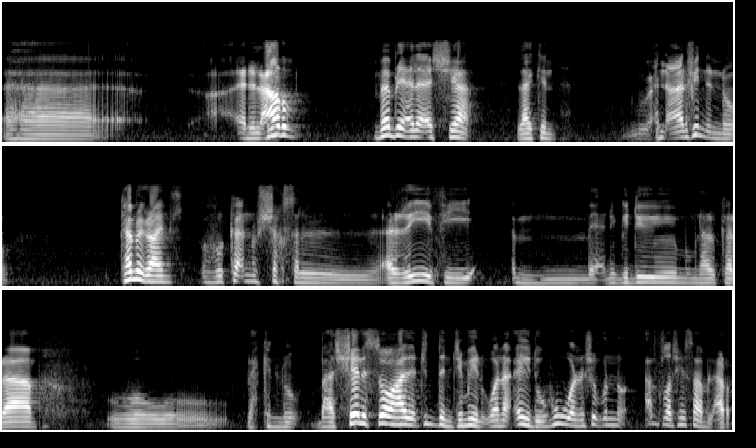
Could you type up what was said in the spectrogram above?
آه يعني العرض مبني على أشياء لكن إحنا عارفين إنه كاميرون جرايمز هو كأنه الشخص ال- الريفي يعني قديم ومن هالكلام و... لكنه بعد الشيء اللي سواه هذا جدا جميل وأنا ايده وهو أنا أشوف إنه أفضل شيء صار بالعرض.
